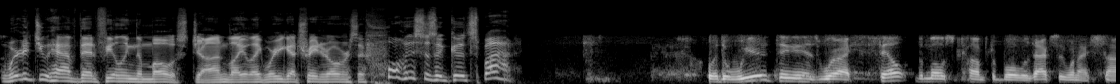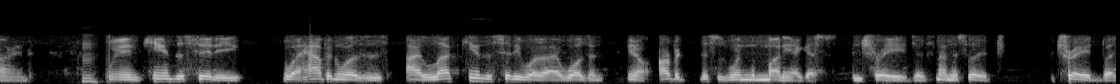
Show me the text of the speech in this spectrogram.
Where did you have that feeling the most, John? Like like where you got traded over and said, "Whoa, this is a good spot." Well, the weird thing is where I felt the most comfortable was actually when I signed. Hmm. When Kansas City, what happened was is I left Kansas City where I wasn't, you know, arbit. This is when the money, I guess, in trades. It's not necessarily a, tr- a trade, but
